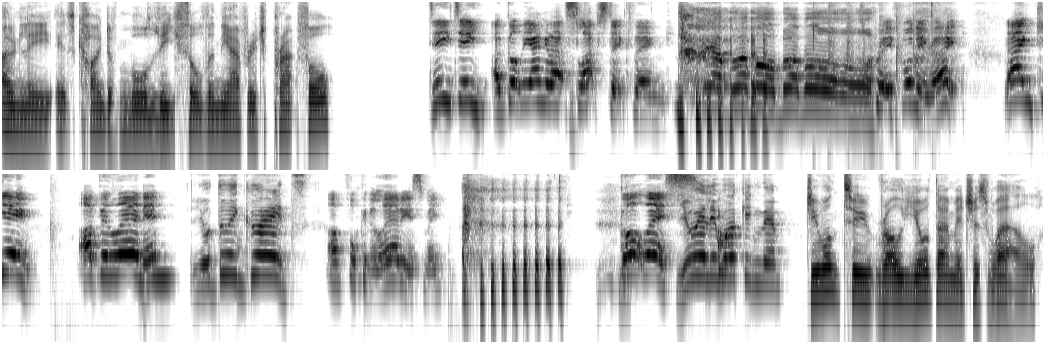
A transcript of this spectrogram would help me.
only it's kind of more lethal than the average pratfall. Dee Dee, I got the hang of that slapstick thing. Yeah, bravo, bravo! Pretty funny, right? Thank you. I've been learning. You're doing great! I'm fucking hilarious, me. got this. You're really working them. Do you want to roll your damage as well,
